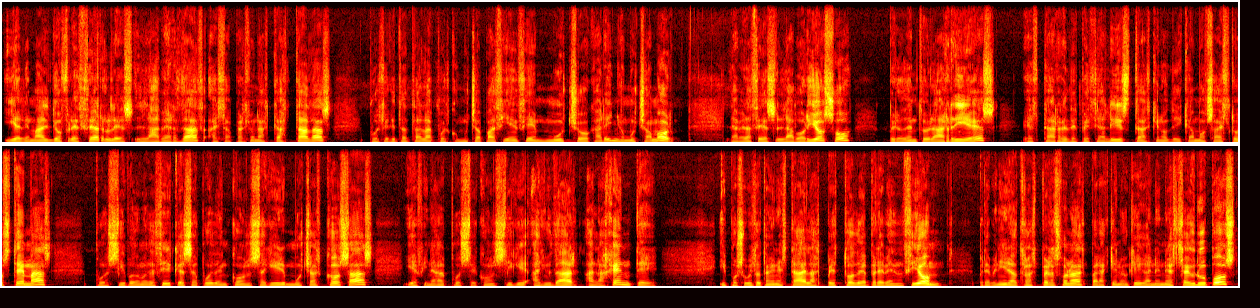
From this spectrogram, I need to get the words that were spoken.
y además de ofrecerles la verdad a esas personas captadas, pues hay que tratarlas pues con mucha paciencia y mucho cariño, mucho amor. La verdad es laborioso, pero dentro de las RIES, esta red de especialistas que nos dedicamos a estos temas, pues sí podemos decir que se pueden conseguir muchas cosas y al final pues se consigue ayudar a la gente. Y por supuesto también está el aspecto de prevención prevenir a otras personas para que no caigan en estos grupos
